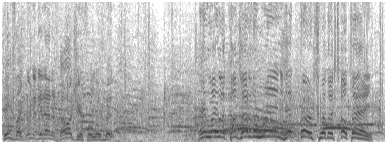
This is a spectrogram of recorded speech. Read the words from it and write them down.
King's like, let me get out of Dodge here for a little bit. And Leyla comes out of the ring head first with a tope.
